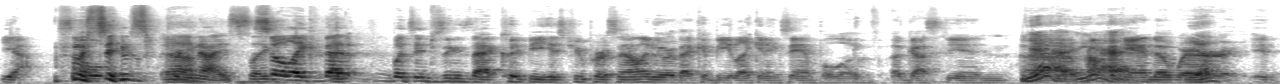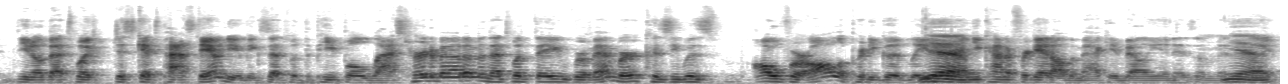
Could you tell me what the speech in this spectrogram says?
yeah, which seems pretty Yeah. nice. Like, so like that what's interesting is that could be his true personality or that could be like an example of Augustan uh, Yeah, yeah. propaganda where it, you know that's what just gets passed down to you because that's what the people last heard about him and that's what they remember because he was overall a pretty good leader Yeah. and you kind of forget all the Machiavellianism and yeah, like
